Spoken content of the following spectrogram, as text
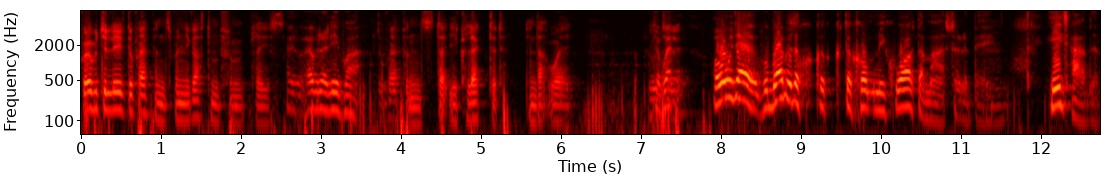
Where would you leave the weapons when you got them from, please? How, how would I leave what? The weapons that you collected in that way. Who The weapon. Oh, the, whoever the, the company quartermaster would be, mm. he'd have them.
